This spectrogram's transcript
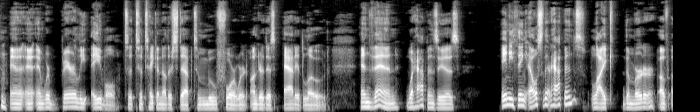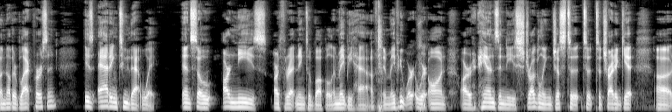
and, and and we're barely able to to take another step to move forward under this added load, and then what happens is anything else that happens, like the murder of another black person, is adding to that weight. And so our knees are threatening to buckle and maybe have, and maybe we're, we're on our hands and knees struggling just to, to, to try to get, uh,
